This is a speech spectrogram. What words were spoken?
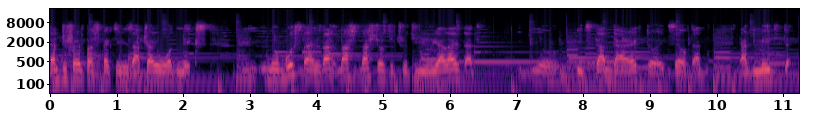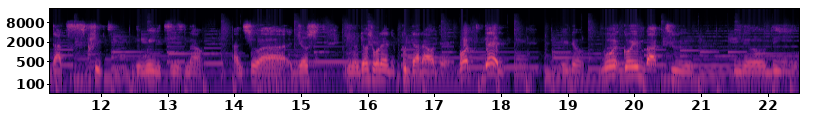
that different perspective is actually what makes you know most times that that's that's just the truth. You realize that you know it's that director itself that that made th- that script the way it is now. And so uh just you know just wanted to put that out there. But then you know more going back to you know the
